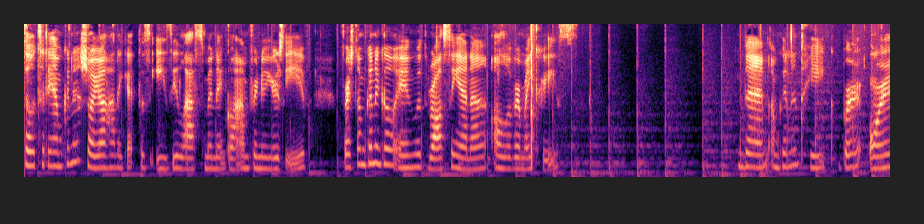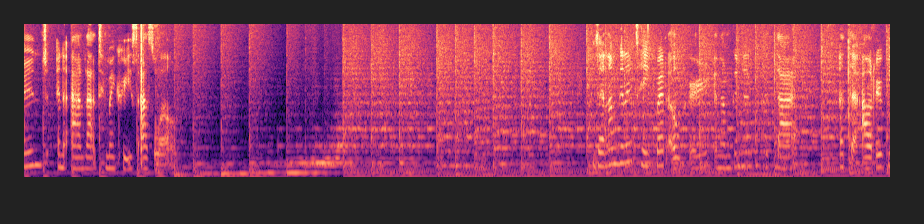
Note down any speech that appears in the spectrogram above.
So today I'm going to show y'all how to get this easy last minute glam for New Year's Eve. First I'm going to go in with raw sienna all over my crease. Then I'm going to take burnt orange and add that to my crease as well. Then I'm going to take red ochre and I'm going to put that at the outer V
